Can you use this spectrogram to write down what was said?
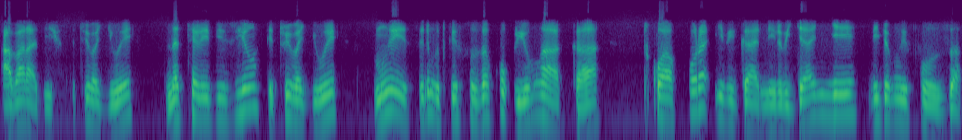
abaradiyo ntitubibagiwe na televiziyo ntitubibagiwe mwese nimwe twifuza ko uyu mwaka twakora ibiganiro bijyanye n'ibyo mwifuza.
